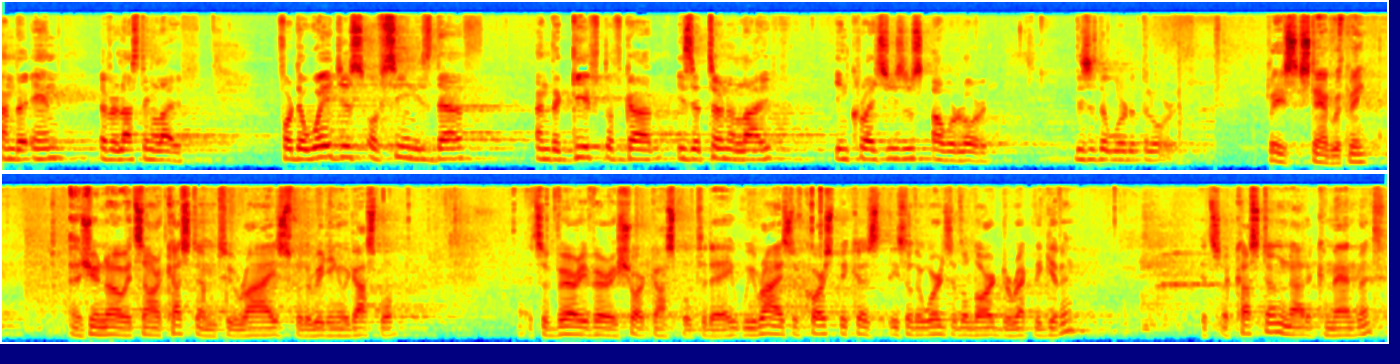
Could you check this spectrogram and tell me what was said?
and the end, everlasting life. For the wages of sin is death, and the gift of God is eternal life in Christ Jesus our Lord. This is the word of the Lord. Please stand with me. As you know, it's our custom to rise for the reading of the gospel. It's a very, very short gospel today. We rise, of course, because these are the words of the Lord directly given. It's a custom, not a commandment,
